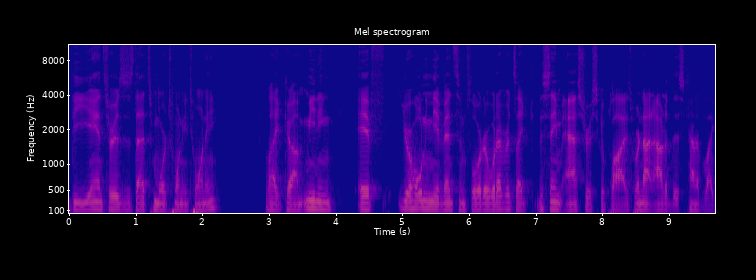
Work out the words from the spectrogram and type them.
the answer is is that's more 2020. Like, um, meaning if you're holding the events in Florida or whatever, it's like the same asterisk applies. We're not out of this kind of like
